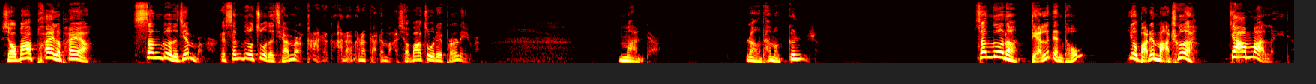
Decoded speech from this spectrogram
小八拍了拍啊三哥的肩膀。这三哥坐在前面，嘎吱嘎吱嘎吱赶着马。小八坐这盆里面，慢点让他们跟上。三哥呢点了点头，又把这马车啊压慢了一点。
